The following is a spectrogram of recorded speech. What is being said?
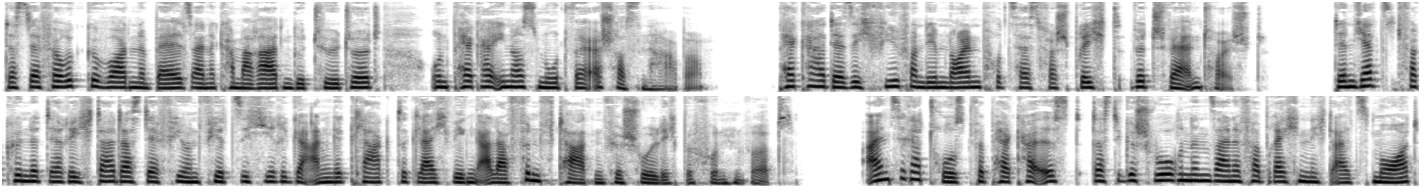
dass der verrückt gewordene Bell seine Kameraden getötet und Pecker ihn aus Notwehr erschossen habe. Pecker, der sich viel von dem neuen Prozess verspricht, wird schwer enttäuscht. Denn jetzt verkündet der Richter, dass der 44-jährige Angeklagte gleich wegen aller fünf Taten für schuldig befunden wird. Einziger Trost für Pecker ist, dass die Geschworenen seine Verbrechen nicht als Mord,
